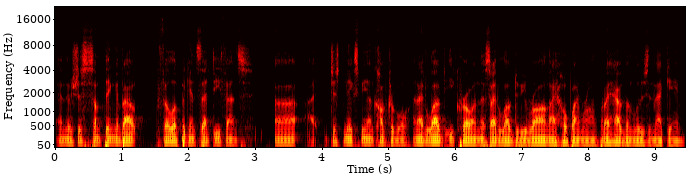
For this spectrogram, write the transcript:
and there's just something about Philip against that defense. Uh, just makes me uncomfortable. And I'd love to eat crow on this. I'd love to be wrong. I hope I'm wrong, but I have them losing that game.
